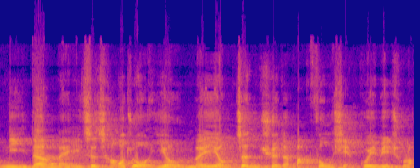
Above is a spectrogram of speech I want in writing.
你的每一次操作有没有正确的把风险规避出来。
